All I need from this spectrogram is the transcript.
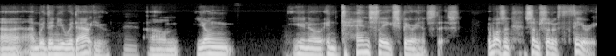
Uh, I'm within you, without you. Mm. Um, Jung, you know, intensely experienced this. It wasn't some sort of theory.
